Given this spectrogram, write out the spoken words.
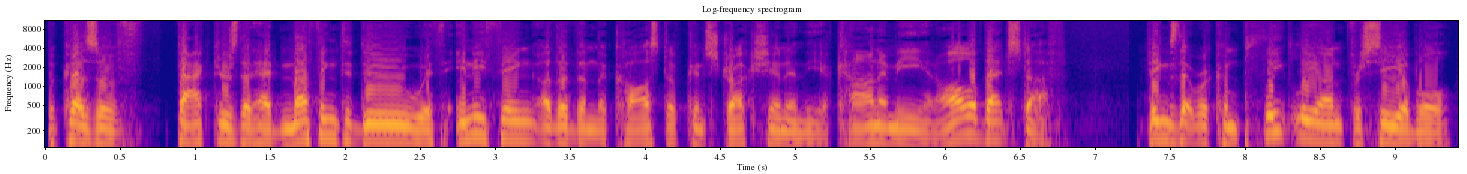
because of factors that had nothing to do with anything other than the cost of construction and the economy and all of that stuff. Things that were completely unforeseeable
